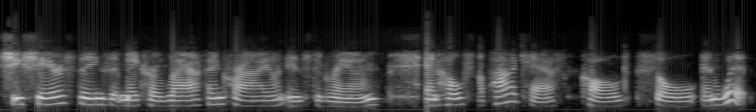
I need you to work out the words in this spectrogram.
She shares things that make her laugh and cry on Instagram and hosts a podcast called Soul and Wit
